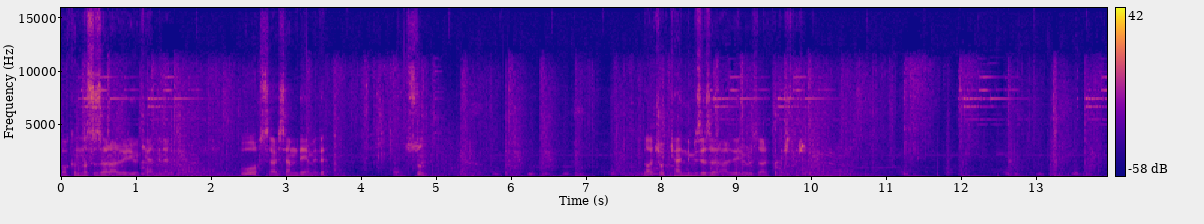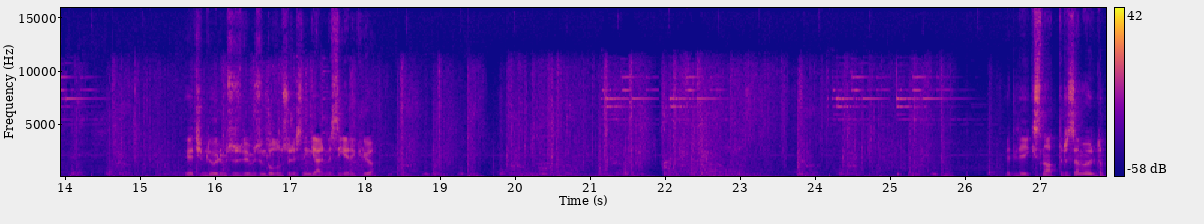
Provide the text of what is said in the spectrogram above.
Bakın nasıl zarar veriyor kendine. Oh sersem değmedi. Olsun. Daha çok kendimize zarar veriyoruz arkadaşlar. Evet şimdi ölümsüzlüğümüzün dolum süresinin gelmesi gerekiyor. Evet L2'sini attırırsam öldüm.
